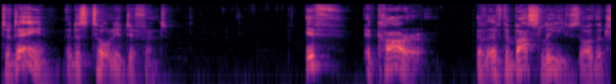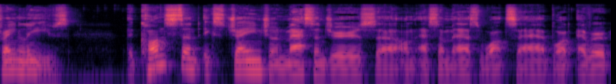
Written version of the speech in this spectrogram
Today, it is totally different. If a car, if, the bus leaves or the train leaves, a constant exchange on messengers, uh, on SMS, WhatsApp, whatever,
